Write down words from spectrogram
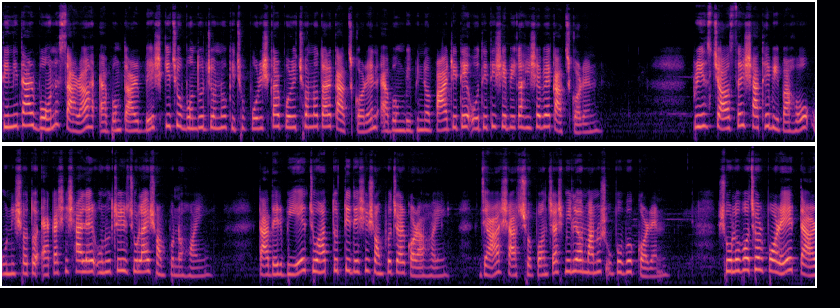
তিনি তার বোন সারা এবং তার বেশ কিছু বন্ধুর জন্য কিছু পরিষ্কার পরিচ্ছন্নতার কাজ করেন এবং বিভিন্ন পার্টিতে অতিথি সেবিকা হিসেবে কাজ করেন। প্রিন্স চার্লসের সাথে বিবাহ উনিশশো একাশি সালের উনত্রিশ জুলাই সম্পন্ন হয়। তাদের বিয়ে চুয়াত্তরটি দেশে সম্প্রচার করা হয়, যা সাতশো পঞ্চাশ মিলিয়ন মানুষ উপভোগ করেন। ষোলো বছর পরে তার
